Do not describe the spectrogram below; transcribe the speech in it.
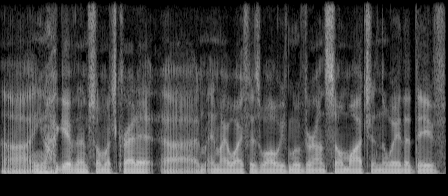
uh, you know, I give them so much credit, uh, and, and, my wife as well. We've moved around so much, and the way that they've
